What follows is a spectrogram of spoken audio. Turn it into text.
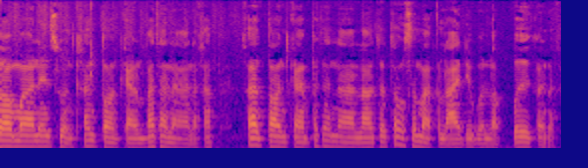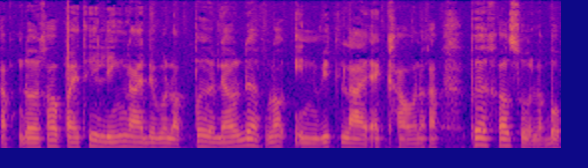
ต่อมาในส่วนขั้นตอนการพัฒนานะครับ ขั้นตอนการพัฒนาเราจะต้องสมัคร Line Developer ก่อนนะครับ โดยเข้าไปที่ลิงก์ Line Developer แล้วเลือก Login with Line Account นะครับ เพื่อเข้าสู่ระบบ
